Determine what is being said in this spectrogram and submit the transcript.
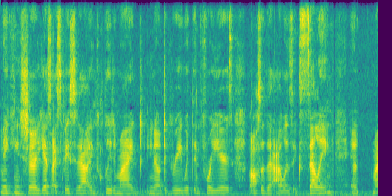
making sure yes i spaced it out and completed my you know degree within four years but also that i was excelling in my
